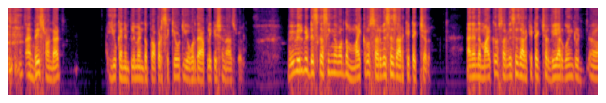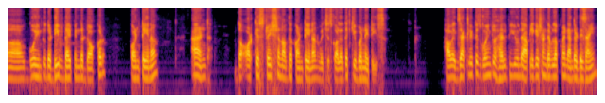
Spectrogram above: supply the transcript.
and based on that, you can implement the proper security over the application as well. We will be discussing about the microservices architecture. And in the microservices architecture, we are going to uh, go into the deep dive in the Docker container and the orchestration of the container, which is called the Kubernetes. How exactly it is going to help you in the application development and the design,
